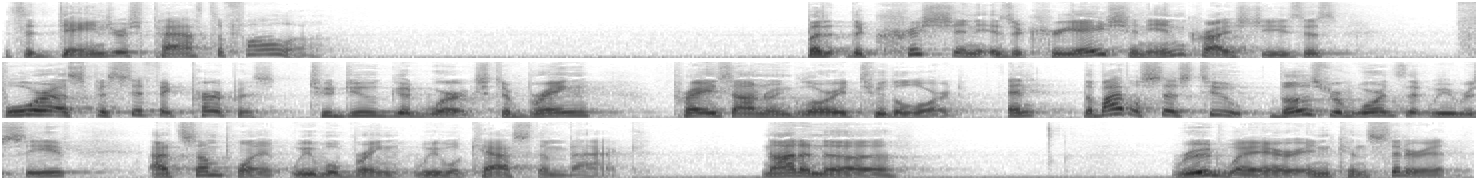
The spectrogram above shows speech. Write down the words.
It's a dangerous path to follow. But the Christian is a creation in Christ Jesus for a specific purpose to do good works, to bring praise, honor, and glory to the Lord. And the Bible says, too, those rewards that we receive, at some point we will, bring, we will cast them back. Not in a rude way or inconsiderate,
